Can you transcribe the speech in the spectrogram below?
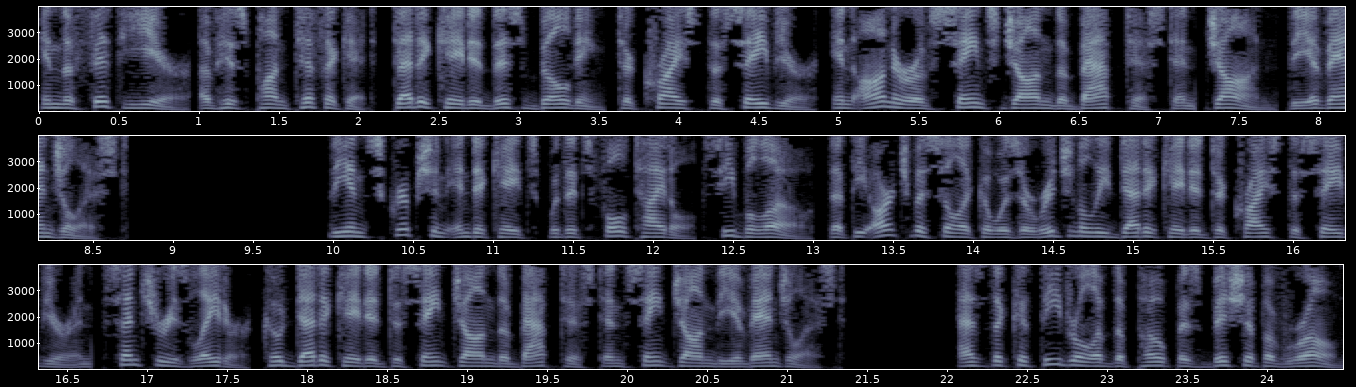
in the fifth year of his pontificate, dedicated this building to Christ the Saviour, in honor of Saints John the Baptist and John the Evangelist. The inscription indicates, with its full title see below, that the archbasilica was originally dedicated to Christ the Saviour and, centuries later, co-dedicated to Saint John the Baptist and Saint John the Evangelist. As the Cathedral of the Pope as Bishop of Rome,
